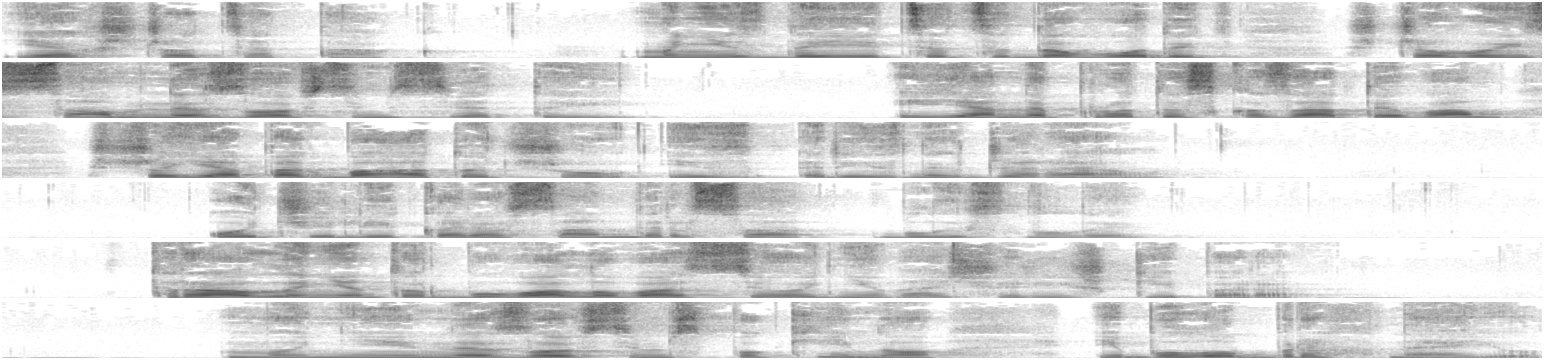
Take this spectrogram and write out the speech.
якщо це так. Мені здається, це доводить, що ви й сам не зовсім святий, і я не проти сказати вам, що я так багато чув із різних джерел. Очі лікаря Сандерса блиснули. Травлення турбувало вас сьогодні ввечері, шкіпере. Мені не зовсім спокійно і було брехнею,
